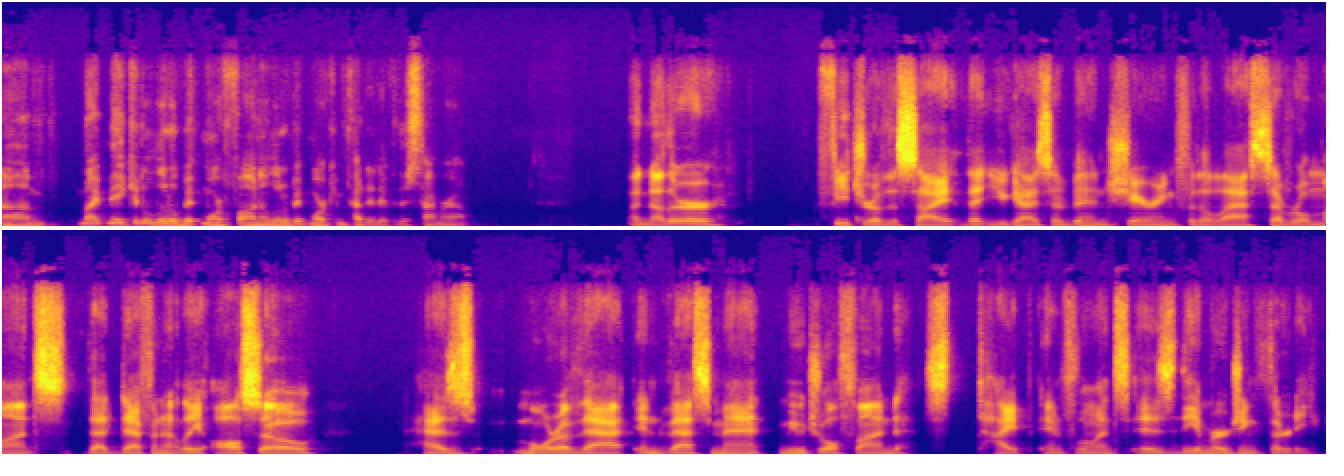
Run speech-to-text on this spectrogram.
um, might make it a little bit more fun, a little bit more competitive this time around. Another feature of the site that you guys have been sharing for the last several months that definitely also has more of that investment mutual fund type influence is the emerging 30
